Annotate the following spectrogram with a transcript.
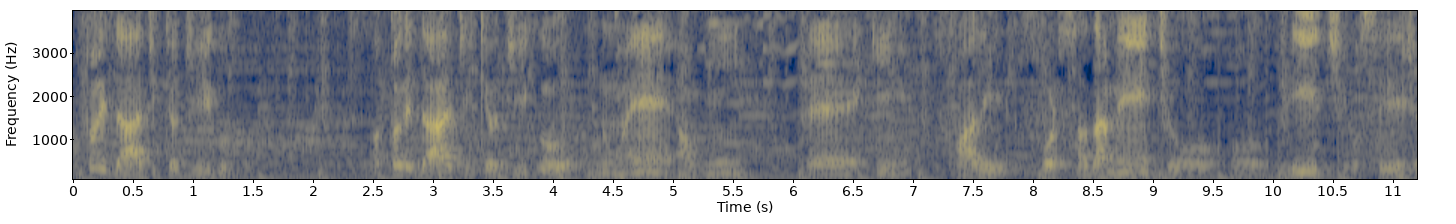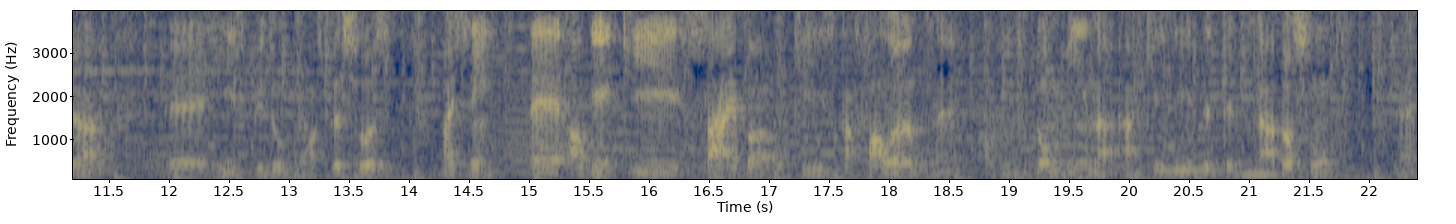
Autoridade que eu digo, autoridade que eu digo não é alguém é, que fale forçadamente ou, ou grite, ou seja é, ríspido com as pessoas, mas sim é, alguém que saiba o que está falando, né? alguém que domina aquele determinado assunto. Né?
